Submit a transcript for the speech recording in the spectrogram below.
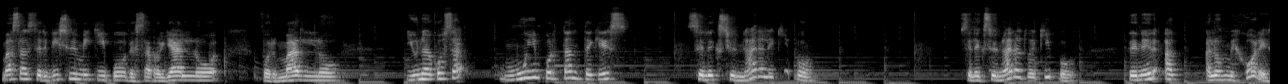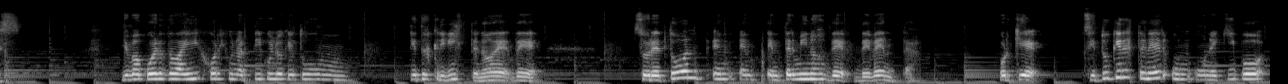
más al servicio de mi equipo, desarrollarlo, formarlo, y una cosa muy importante que es seleccionar al equipo. Seleccionar a tu equipo. Tener a, los mejores. Yo me acuerdo ahí, Jorge, un artículo que tú, que tú escribiste, ¿no? De, sobre todo en, términos de, venta. Porque si tú quieres tener un, equipo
